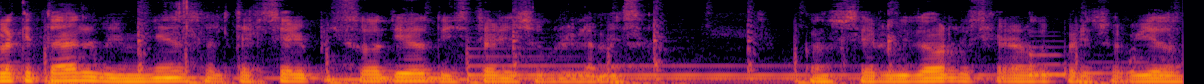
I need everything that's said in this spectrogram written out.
Hola, ¿qué tal? Bienvenidos al tercer episodio de Historia sobre la Mesa, con su servidor Luis Gerardo Pérez Oviedo.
